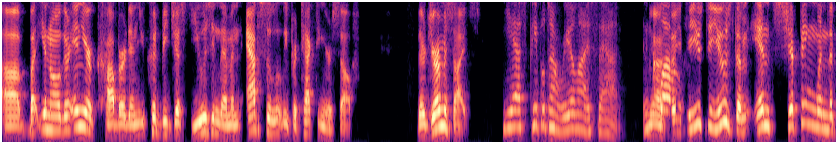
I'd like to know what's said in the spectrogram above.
uh, but you know they're in your cupboard and you could be just using them and absolutely protecting yourself they're germicides Yes, people don't realize that. And yeah, so clove. we used to use them in shipping when the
